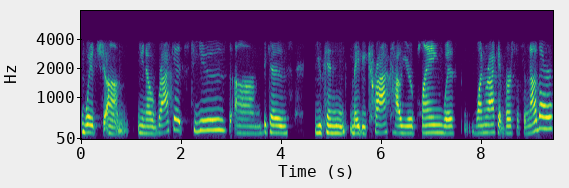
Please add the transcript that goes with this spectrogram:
which um, you know rackets to use, um, because you can maybe track how you're playing with one racket versus another.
